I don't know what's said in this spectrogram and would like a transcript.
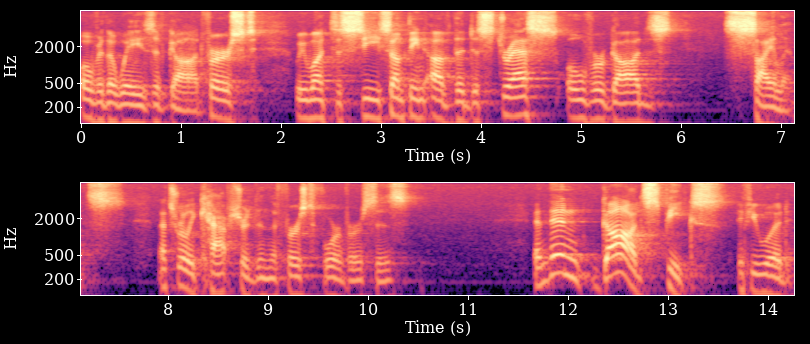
over the ways of God. First, we want to see something of the distress over God's silence. That's really captured in the first four verses. And then God speaks, if you would,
